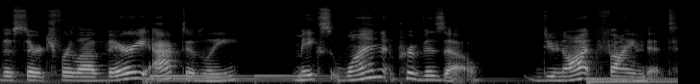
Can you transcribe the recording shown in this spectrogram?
the search for love very actively, makes one proviso do not find it.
